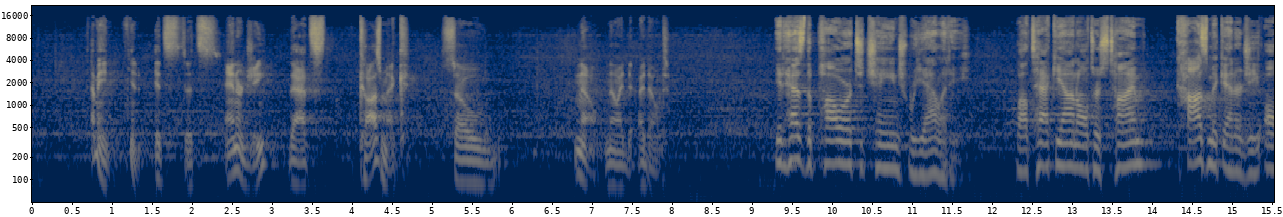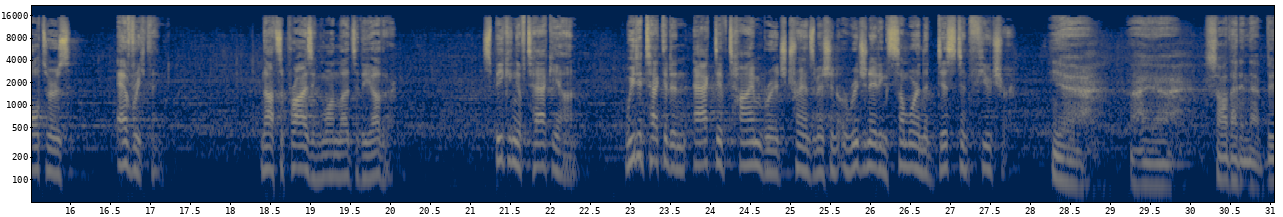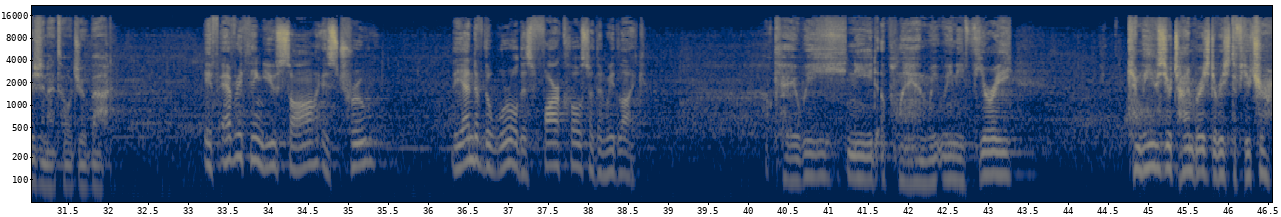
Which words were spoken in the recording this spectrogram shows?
I mean, you know, it's it's energy that's cosmic. So, no, no, I, d- I don't. It has the power to change reality. While tachyon alters time, cosmic energy alters everything. Not surprising, one led to the other. Speaking of tachyon, we detected an active time bridge transmission originating somewhere in the distant future. Yeah, I, uh, saw that in that vision I told you about. If everything you saw is true, the end of the world is far closer than we'd like. Okay, we need a plan. We, we need Fury. Can we use your time bridge to reach the future?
